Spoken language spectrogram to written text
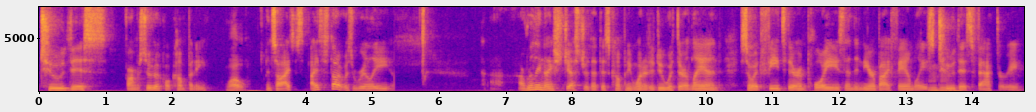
to this pharmaceutical company. Whoa. And so I just I just thought it was really a really nice gesture that this company wanted to do with their land. So it feeds their employees and the nearby families mm-hmm. to this factory.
